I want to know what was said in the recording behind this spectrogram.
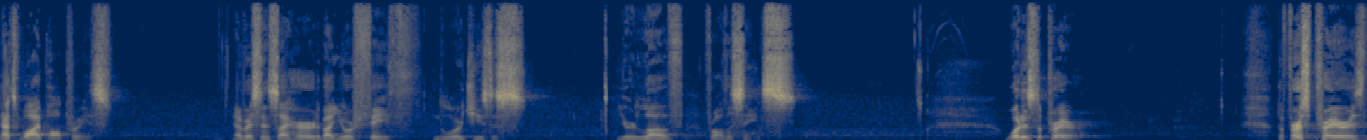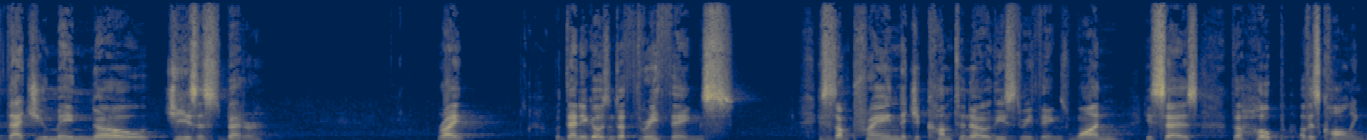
That's why Paul prays. Ever since I heard about your faith in the Lord Jesus, your love for all the saints. What is the prayer? The first prayer is that you may know Jesus better, right? But then he goes into three things. He says, I'm praying that you come to know these three things. One, he says, the hope of his calling.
